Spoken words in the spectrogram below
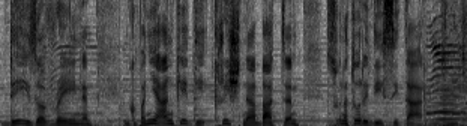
Days of Rain, in compagnia anche di Krishna Bhatt, suonatore di sitar.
